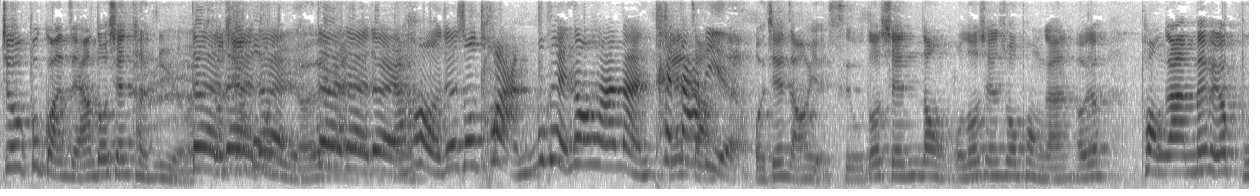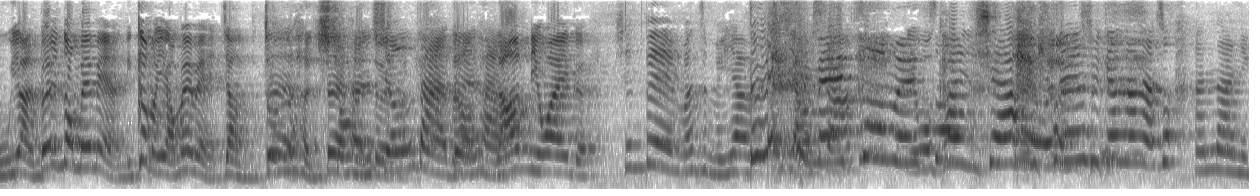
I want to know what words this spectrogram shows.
就不管怎样都先疼女儿，对对对，女儿，对对对。然后我就说，突然不可以弄哈娜，你太大力了。我今天早上也是，我都先弄，我都先说碰干，我就碰干，妹妹又不要，你不要弄妹妹，你干嘛咬妹妹？这样就是很凶，很凶大对他。然后另外一个先辈们怎么样？对，没错没错，我看一下，我就去跟他讲说，安娜你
